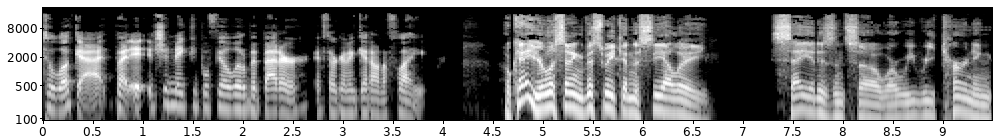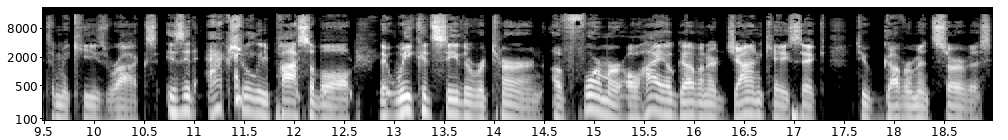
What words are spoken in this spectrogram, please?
to look at, but it, it should make people feel a little bit better if they're going to get on a flight. Okay, you're listening this week in the CLE. Say it isn't so. Are we returning to McKees Rocks? Is it actually possible that we could see the return of former Ohio Governor John Kasich to government service?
